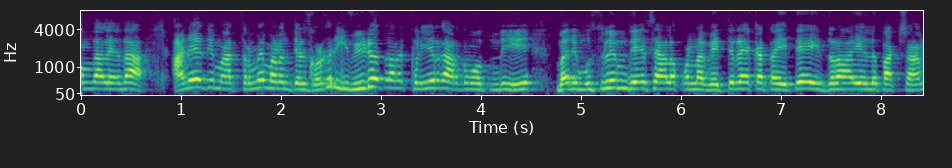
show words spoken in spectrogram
ఉందా లేదా అనేది మాత్రమే మనం తెలుసుకోవాలి. కానీ ఈ వీడియో ద్వారా క్లియర్గా అర్థమవుతుంది మరి ముస్లిం దేశాలకు ఉన్న వ్యతిరేకత అయితే ఇజ్రాయేల్ పక్షాన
